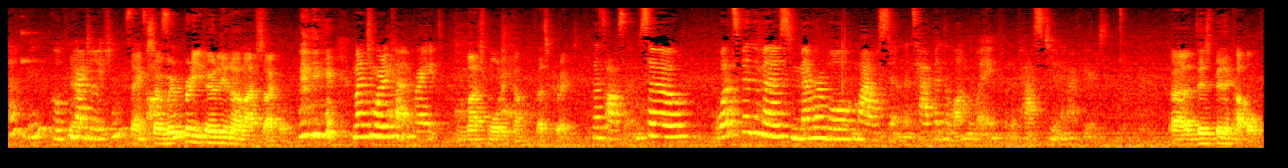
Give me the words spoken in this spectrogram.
Very cool. Congratulations. Yeah. Thanks. so we're pretty early in our life cycle. Much more to come, right? Much more to come. That's correct. That's awesome. So What's been the most memorable milestone that's happened along the way for the past two and a half years? Uh, there's been a couple.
